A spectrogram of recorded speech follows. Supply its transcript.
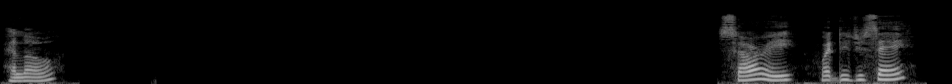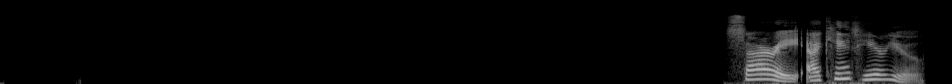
Hello? Sorry, what did you say? Sorry, I can't hear you.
